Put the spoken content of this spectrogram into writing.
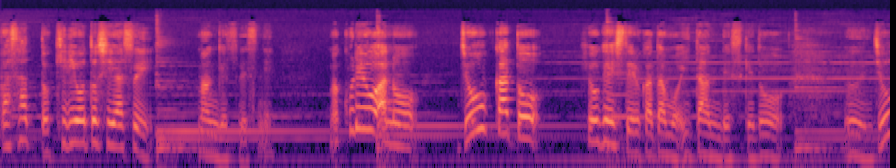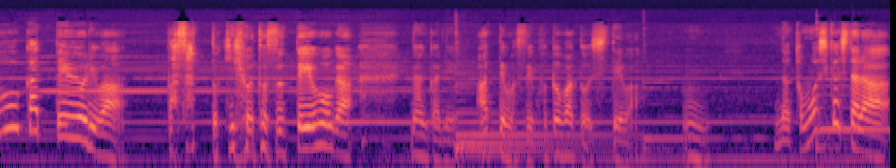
バサッと切り落としやすい満月ですね。まあ、これをあの浄化と表現している方もいたんですけど、うん、浄化っていうよりはバサッと切り落とすっていう方がなんかね合ってますね言葉としては。うん、なんかもしかしたら、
